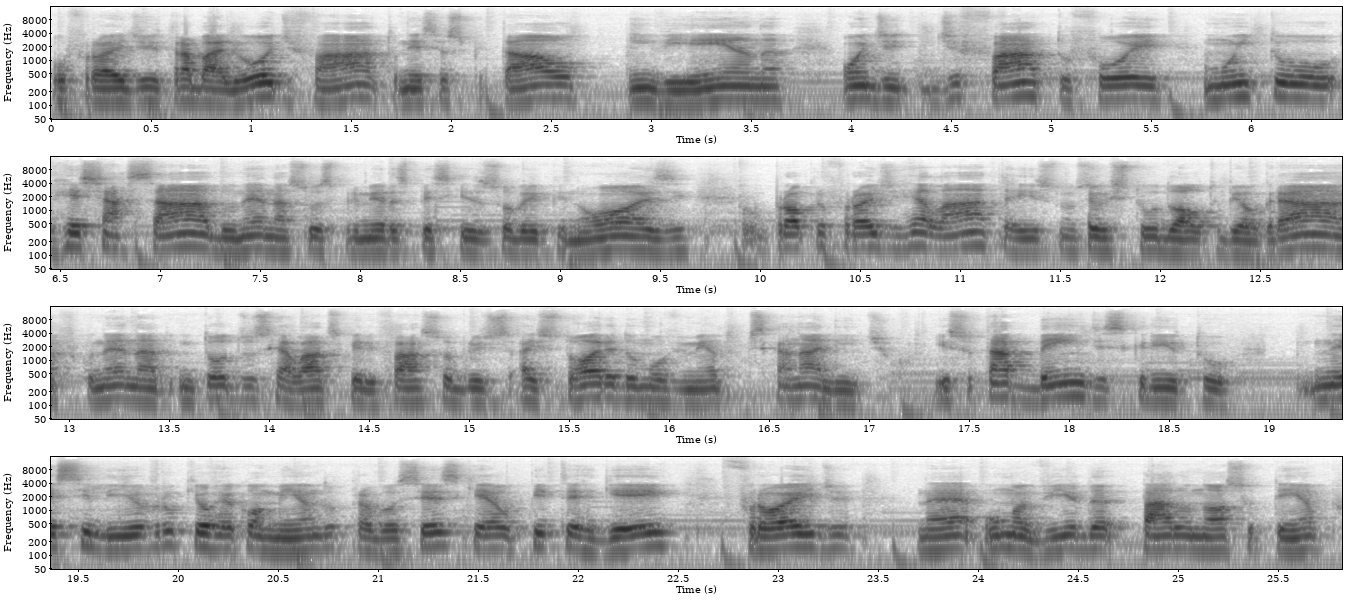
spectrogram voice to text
o Freud trabalhou de fato nesse hospital em Viena, onde de fato foi muito rechaçado né, nas suas primeiras pesquisas sobre hipnose. O próprio Freud relata isso no seu estudo autobiográfico, né, na, em todos os relatos que ele faz sobre a história do movimento psicanalítico. Isso está bem descrito nesse livro que eu recomendo para vocês, que é o Peter Gay, Freud, né, Uma Vida para o Nosso Tempo,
